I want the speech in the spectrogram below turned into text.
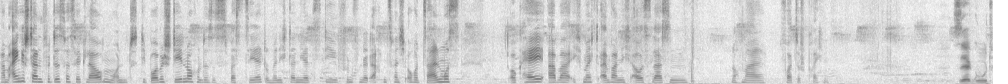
haben eingestanden für das, was wir glauben und die Bäume stehen noch und das ist, was zählt. Und wenn ich dann jetzt die 528 Euro zahlen muss, okay, aber ich möchte einfach nicht auslassen, nochmal vorzusprechen. Sehr gut.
